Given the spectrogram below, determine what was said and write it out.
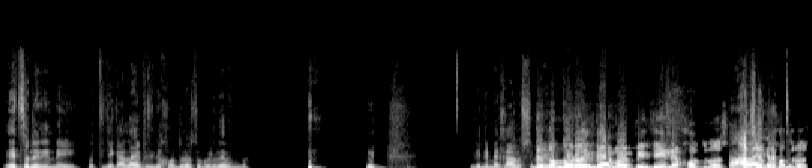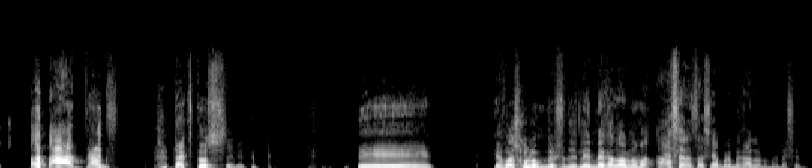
Έτσι το λένε οι νέοι. Ότι και καλά επειδή είναι χοντρός τον κορυδεύουμε. επειδή είναι μεγάλο Δεν τον κοροϊδεύω επειδή είναι χοντρός, αλλά σε είναι με- χοντρός. Α, εντάξει. Εντάξει, τόσος είναι. Ε, εγώ ασχολούμαι με Mercedes. Λέει μεγάλο όνομα. Άσα Αναστασία που είναι μεγάλο όνομα η Mercedes.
